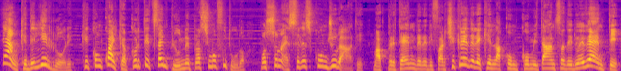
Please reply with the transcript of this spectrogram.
e anche degli errori che con qualche accortezza in più nel prossimo futuro possono essere scongiurati. Ma pretendere di farci credere che la concomitanza dei due eventi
